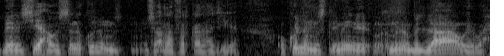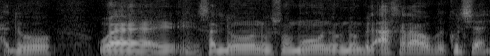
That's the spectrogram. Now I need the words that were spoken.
بين الشيعة والسنة. كلهم إن شاء الله فرقة ناجية. وكلهم مسلمين يؤمنون بالله ويوحدوه ويصلون ويصومون ويؤمنون بالآخرة وبكل شيء.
